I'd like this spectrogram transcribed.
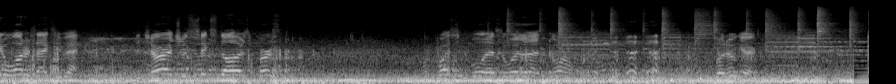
taking a water taxi back. The charge was six dollars a person. Questionable as to whether that's normal. but who cares?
